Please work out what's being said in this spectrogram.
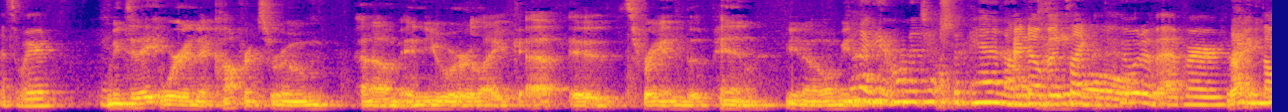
it's weird. I mean, today we're in a conference room, um, and you were like uh, uh, spraying the pen. You know, I mean, But I didn't want to touch the pen on I know, the but it's like, who would have ever Right, thought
